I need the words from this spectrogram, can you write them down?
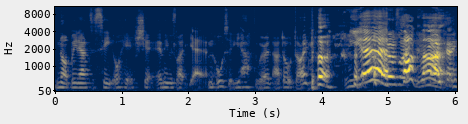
not being able to see or hear shit. And he was like, yeah, and also you have to wear an adult diaper. Yeah, And I was fuck like, that. Okay,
